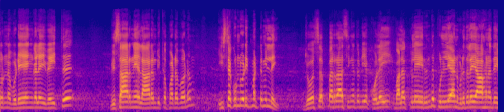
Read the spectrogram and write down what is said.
சொன்ன விடயங்களை வைத்து விசாரணையில் ஆரம்பிக்கப்பட வேணும். ஈஸ்டகுண்டுவெடிப்பு மட்டுமில்லை. ஜோசப் பர்ராசிங்கத்துடைய கொலை வழக்கிலே இருந்து புள்ளியான் விடுதலையாகினதை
